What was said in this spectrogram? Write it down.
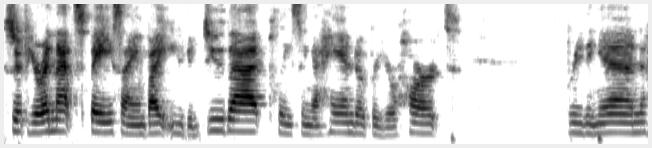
So if you're in that space, I invite you to do that, placing a hand over your heart, breathing in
